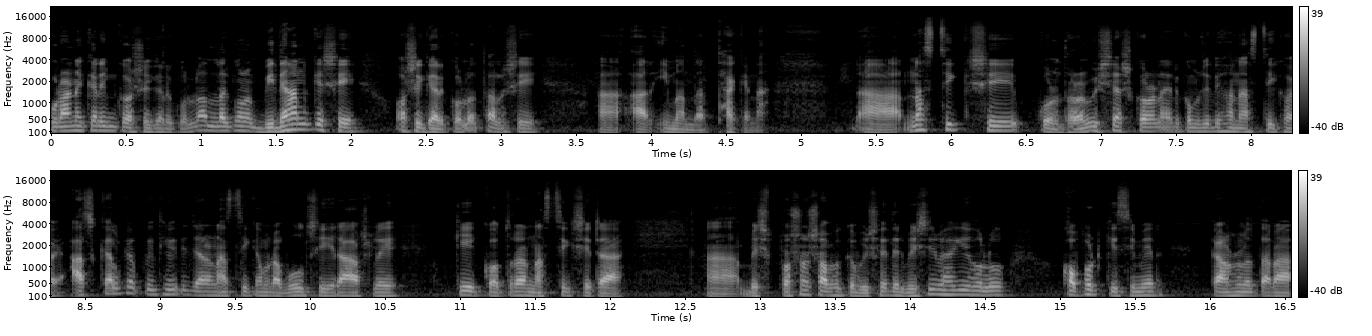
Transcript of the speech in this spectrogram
কোরআনে কারিমকে অস্বীকার করল, আল্লাহ কোনো বিধানকে সে অস্বীকার করল, তাহলে সে আর ইমানদার থাকে না। নাস্তিক সে কোনো ধর্ম বিশ্বাস করে না, এরকম যদি হয় নাস্তিক হয়। আজকালকার পৃথিবীতে যারা নাস্তিক আমরা বলছি, এরা আসলে কে কতটা নাস্তিক সেটা বেশ প্রশংসাপেক্ষ বিষয়দের বেশিরভাগই হলো কপট কিসিমের, কারণ হলো তারা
